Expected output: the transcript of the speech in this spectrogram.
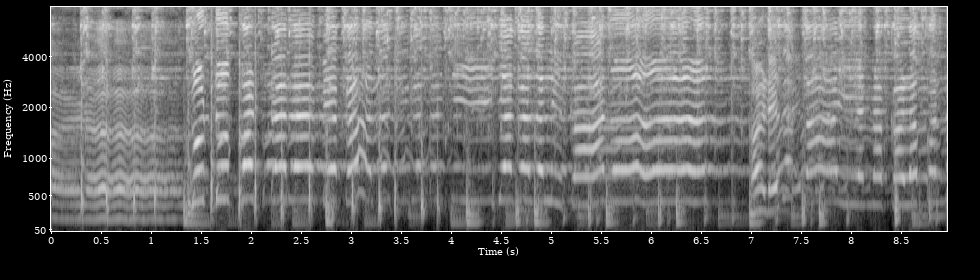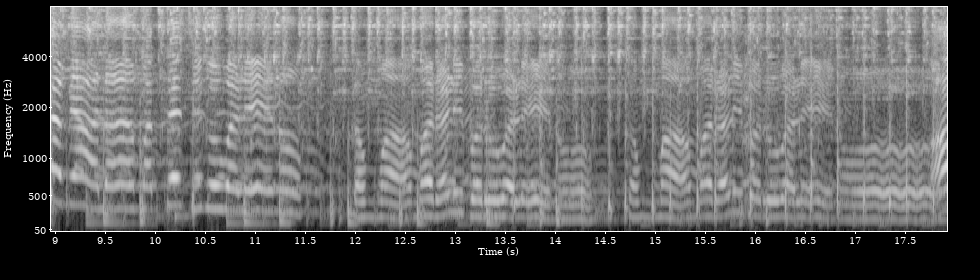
ಸತ್ತಾಳ ದುಡ್ಡು ಕೊಟ್ಟರೆ ಬೇಕಾದ ಈ ಜಗದಲ್ಲಿ ಕಾಣೋ ಹಡೆದ ತಾಯಿಯನ್ನ ಕಳಕೊಂಡ ಮ್ಯಾಲ ಮತ್ತೆ ಸಿಗುವಳೇನು. ತಮ್ಮ ಮರಳಿ ಬರುವಳೇನು ತಮ್ಮ ಮರಳಿ ಬರುವಳೇನು. ಆ.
